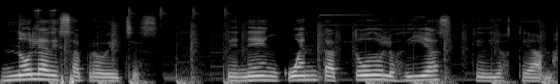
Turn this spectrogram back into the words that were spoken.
No la desaproveches. Tené en cuenta todos los días que Dios te ama.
